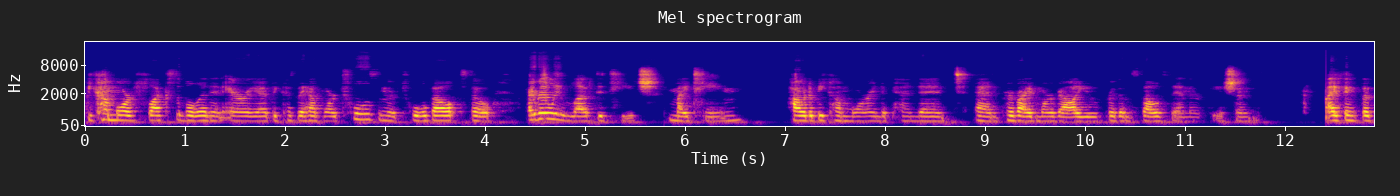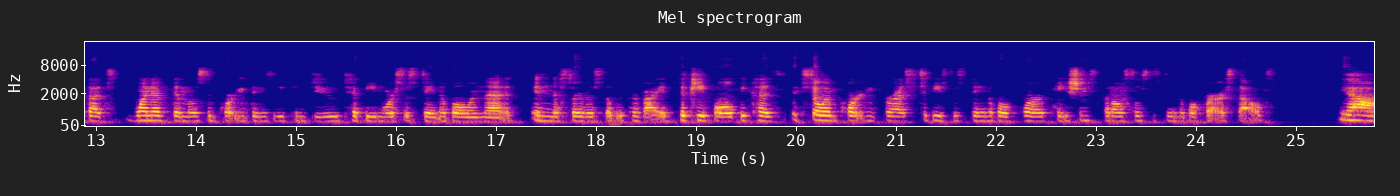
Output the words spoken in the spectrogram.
become more flexible in an area because they have more tools in their tool belt. So I really love to teach my team how to become more independent and provide more value for themselves and their patients. I think that that's one of the most important things we can do to be more sustainable in the in the service that we provide to people because it's so important for us to be sustainable for our patients but also sustainable for ourselves. Yeah,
